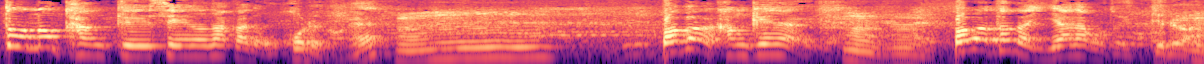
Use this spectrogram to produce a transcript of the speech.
との関係性の中で起こるのね。ババアは関係ないわけ、うんうん。ババアはただ嫌なこと言ってるわけ、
